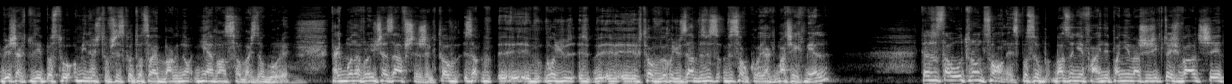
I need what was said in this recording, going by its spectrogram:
I Wiesz, jak tutaj po prostu ominąć to wszystko, to całe bagno, nie awansować do góry. Tak było na Wronicza zawsze, że kto, za, wychodził, kto wychodził za wys- wysoko, jak Maciej Chmiel, ten został utrącony w sposób bardzo niefajny, ponieważ jeżeli ktoś walczy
